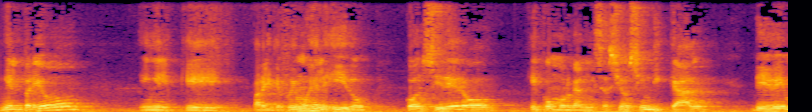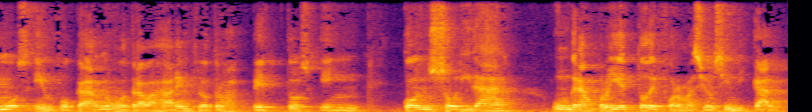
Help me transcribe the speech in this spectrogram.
En el periodo en el que, para el que fuimos elegidos, considero que como organización sindical debemos enfocarnos o trabajar, entre otros aspectos, en consolidar un gran proyecto de formación sindical.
